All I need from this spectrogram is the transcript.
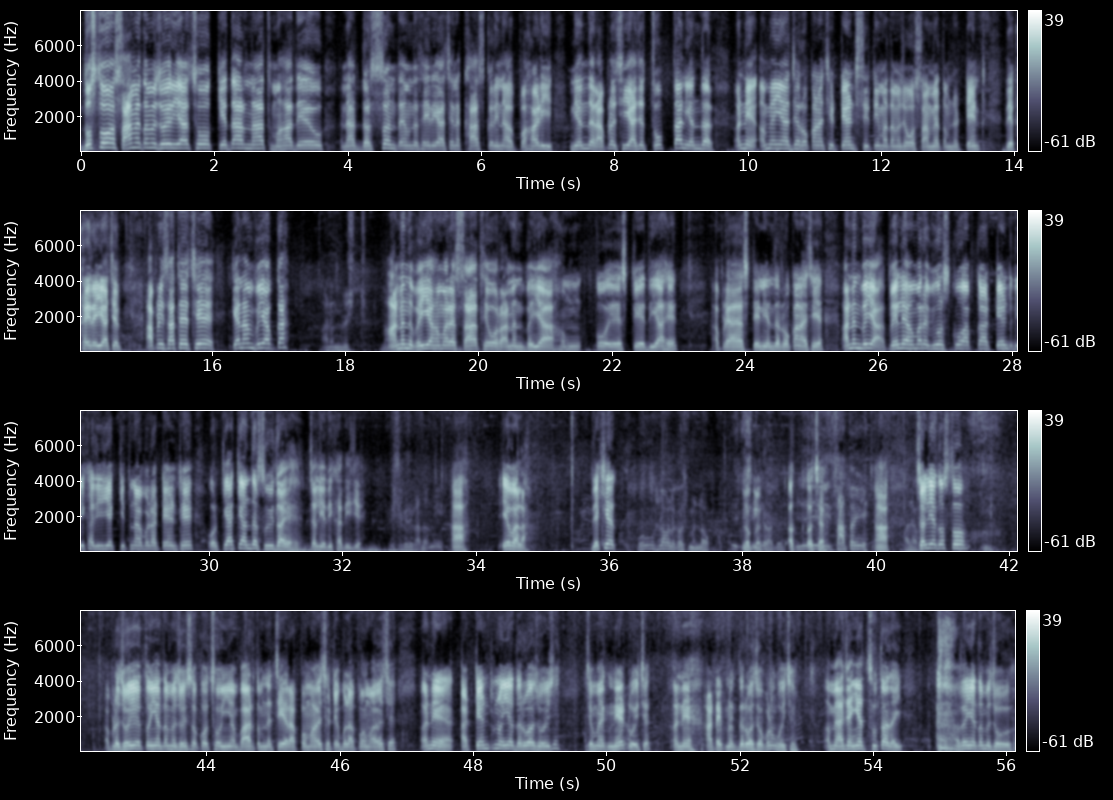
દોસ્તો સામે તમે જોઈ રહ્યા છો કેદારનાથ મહાદેવ ના દર્શન તેમને થઈ રહ્યા છે અને ખાસ કરીને પહાડીની અંદર આપણે છીએ આજે ચોપતાની અંદર. અને અમે અહીંયા જે રોકાણા છીએ ટેન્ટ સિટીમાં. તમે જુઓ સામે તમને ટેન્ટ દેખાઈ રહ્યા છે. આપણી સાથે છે કે નામ ભાઈ આપકા? આનંદ આનંદ ભૈયા હમારે સાથ હે ઓર આનંદ ભૈયા હમકો એ સ્ટે દિયા હે. આપણે આ સ્ટેની અંદર રોકાણા છીએ आनंद भैया पहले हमारे व्यूअर्स को आपका टेंट दिखा दीजिए कितना बड़ा टेंट है और क्या क्या अंदर सुविधाएं है चलिए दिखा दीजिए इसी को दिखाता हूँ नहीं हाँ ये वाला देखिए वो उठला वाला लगा उसमें लो लोग लोग अ- अच्छा साफ है ये હા ચલીએ દોસ્તો આપણે જોઈએ તો અહીંયા તમે જોઈ શકો છો અહીંયા બહાર તમને ચેર આપવામાં આવે છે ટેબલ આપવામાં આવે છે અને આ ટેન્ટનો અહીંયા દરવાજો હોય છે જેમાં એક નેટ હોય છે અને આ ટાઈપનો એક દરવાજો પણ હોય છે અમે આજે અહીંયા જ સૂતા હતા હવે અહીંયા તમે જો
